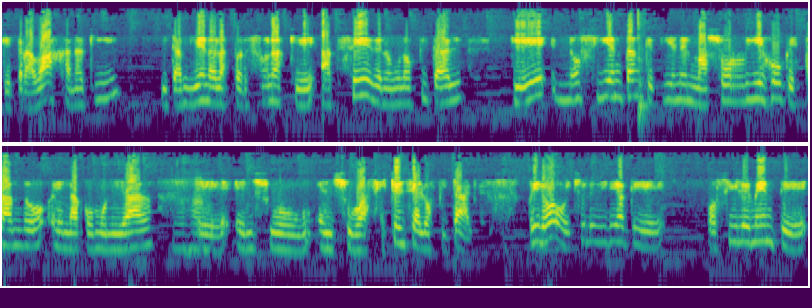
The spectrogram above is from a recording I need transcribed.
que trabajan aquí y también a las personas que acceden a un hospital que no sientan que tienen mayor riesgo que estando en la comunidad eh, en su en su asistencia al hospital. Pero yo le diría que posiblemente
